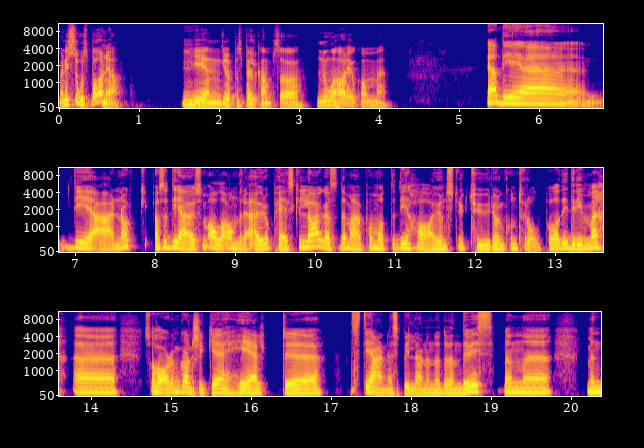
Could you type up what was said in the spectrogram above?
Men de slo Spania mm. i en gruppespillkamp, så noe har de jo kommet med. Ja, de, de er nok Altså, de er jo som alle andre europeiske lag. Altså, de er på en måte De har jo en struktur og en kontroll på hva de driver med. Eh, så har de kanskje ikke helt eh, stjernespillerne nødvendigvis, men, eh, men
